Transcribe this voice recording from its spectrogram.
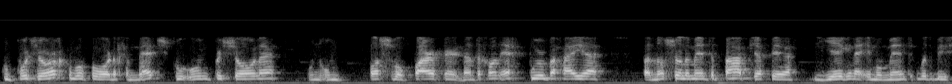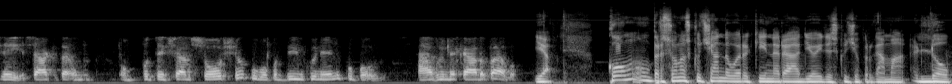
com por zorg como worden gematcht com een persona, een, een possible partner, dan gewoon echt puur bahaya, van nog per jegna in momenten moet be zaken om om potencial socio, como como mercado para. Ja. Con un persona escuchando ahora aquí en la radio y escucha el programa, lo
